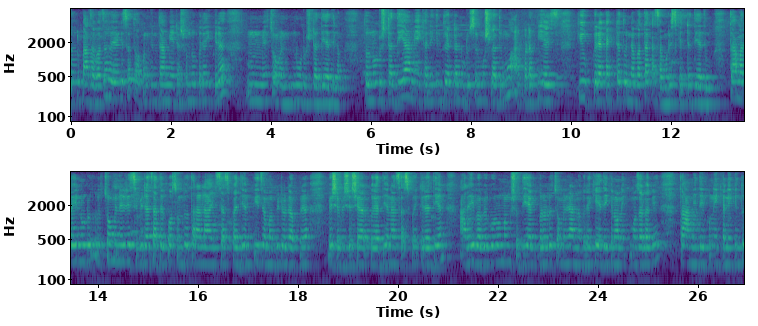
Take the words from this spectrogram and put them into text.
একটু ভাজা ভাজা হয়ে গেছে, তখন কিন্তু আমি এটা সুন্দর করে ই করে চমেন নুডলসটা দিয়ে দিলাম। তো নুডলসটা দিয়ে আমি এখানে কিন্তু একটা নুডলসের মশলা দিব আর কটা পেঁয়াজ কিউব করে কাটটা ধনিয়া পাতা, কাঁচামরিচ কেটে দিয়ে দেবো তো আমার এই নুডল চাউমিনের রেসিপিটা যাদের পছন্দ তারা লাইক সাবস্ক্রাইব দিন প্লিজ আমার ভিডিওটা আপনারা বেশি বেশি শেয়ার করে দিন আর সাবস্ক্রাইব করে দিন আর এইভাবে গরুর মাংস দিয়ে একবার হলো চাউমিন রান্না করে খেয়ে দেখেন অনেক মজা লাগে। তো আমি দেখুন এখানে কিন্তু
